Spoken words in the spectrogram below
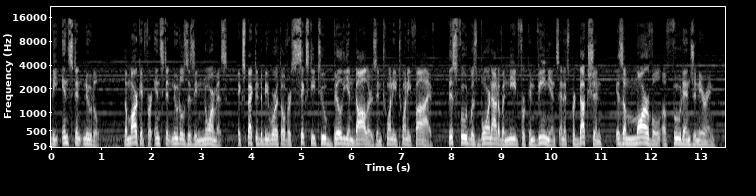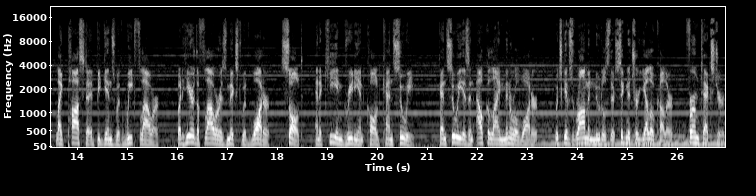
the instant noodle. The market for instant noodles is enormous, expected to be worth over $62 billion in 2025. This food was born out of a need for convenience and its production is a marvel of food engineering. Like pasta it begins with wheat flour, but here the flour is mixed with water, salt, and a key ingredient called kansui. Kansui is an alkaline mineral water which gives ramen noodles their signature yellow color, firm texture,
